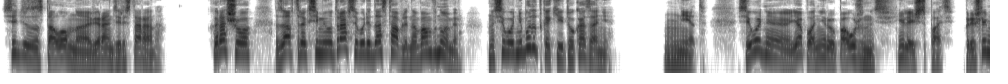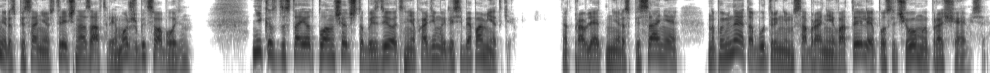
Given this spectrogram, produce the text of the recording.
сидя за столом на веранде ресторана. Хорошо. Завтра к 7 утра все будет доставлено вам в номер. На сегодня будут какие-то указания? Нет. Сегодня я планирую поужинать и лечь спать. Пришли мне расписание встреч на завтра, и можешь быть свободен. Никос достает планшет, чтобы сделать необходимые для себя пометки. Отправляет мне расписание, напоминает об утреннем собрании в отеле, после чего мы прощаемся.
